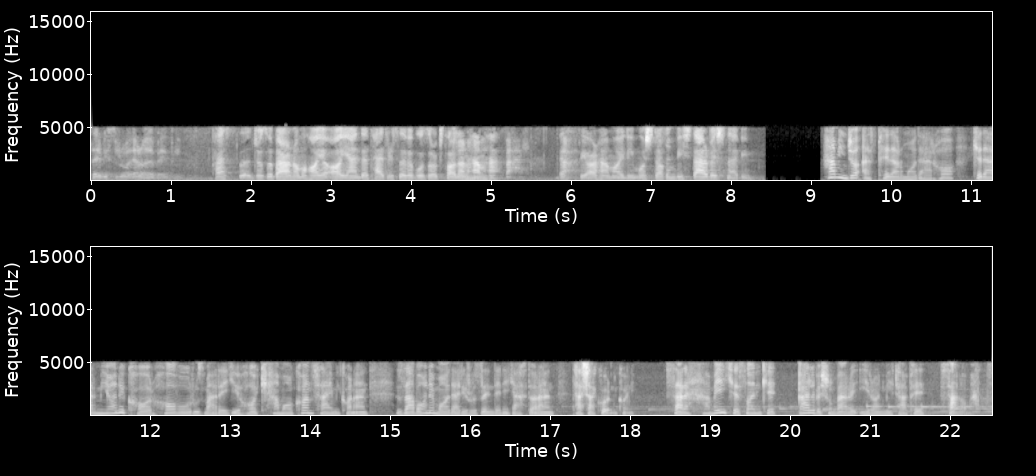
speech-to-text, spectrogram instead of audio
سرویس رو ارائه بدیم. پس جزو برنامه های آینده تدریس به بزرگسالان هم هست. بله. بسیار همالی. مشتاقیم بیشتر بشنویم. همینجا از پدر مادرها که در میان کارها و روزمرگی ها کماکان سعی می کنند زبان مادری رو زنده نگه دارند تشکر می سر همه کسانی که قلبشون برای ایران میتپه سلامت.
